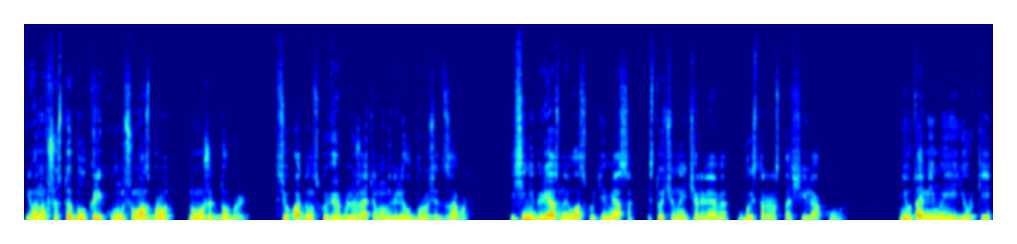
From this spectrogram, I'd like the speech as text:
Иванов шестой был крикун, сумасброд, но мужик добрый. Всю аденскую верблюжатину он велел бросить за борт. И сине-грязные лоскутия мяса, источенные червями, быстро растащили акулы. Неутомимые и юркие,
